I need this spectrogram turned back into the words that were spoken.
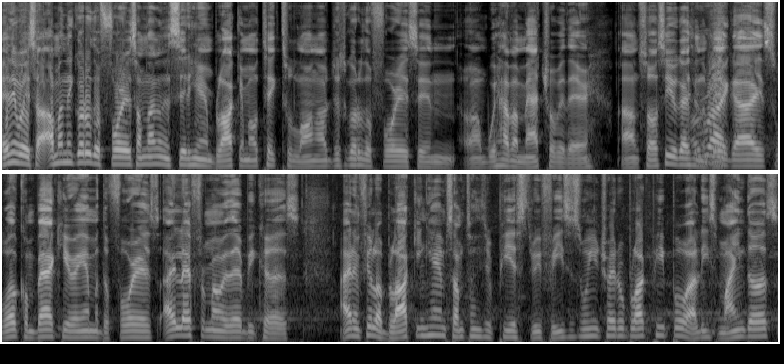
Anyways, I'm gonna go to the forest. I'm not gonna sit here and block him. It'll take too long. I'll just go to the forest and um, we have a match over there. Um, so I'll see you guys All in the right, guys. Welcome back. Here I am at the forest. I left from over there because I didn't feel like blocking him. Sometimes your PS3 freezes when you try to block people. At least mine does.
